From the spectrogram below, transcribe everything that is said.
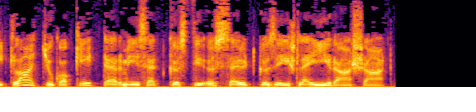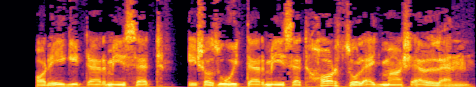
Itt látjuk a két természet közti összeütközés leírását. A régi természet és az új természet harcol egymás ellen.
